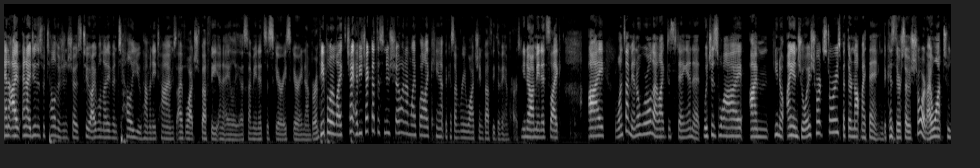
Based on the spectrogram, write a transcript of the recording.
And I and I do this with television shows too. I will not even tell you how many times I've watched Buffy and Alias. I mean, it's a scary, scary number. And people are like, "Have you checked out this new show?" And I'm like, "Well, I can't because I'm rewatching Buffy the Vampire." You know, I mean, it's like I once I'm in a world, I like to stay in it, which is why I'm, you know, I enjoy short stories, but they're not my thing because they're so short. I want to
